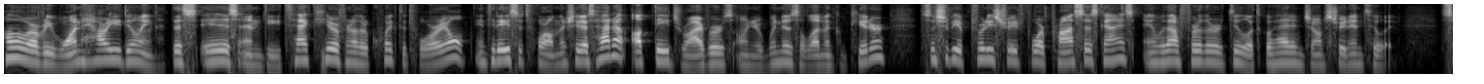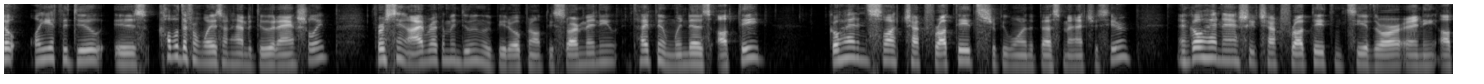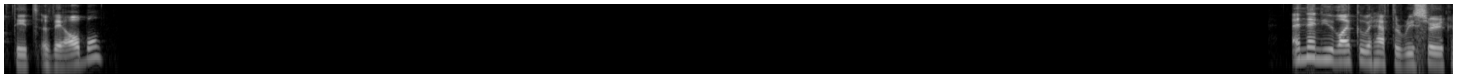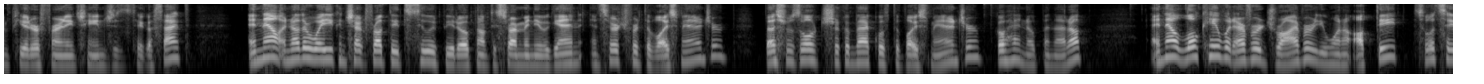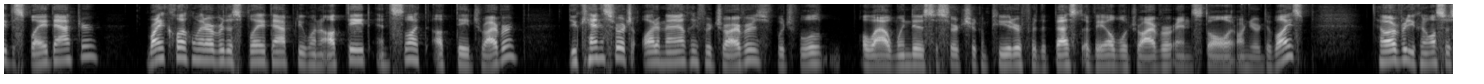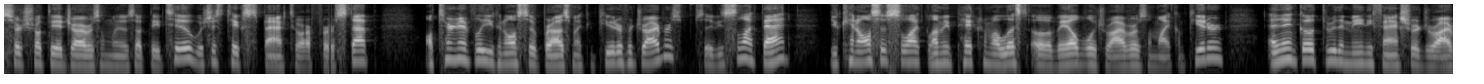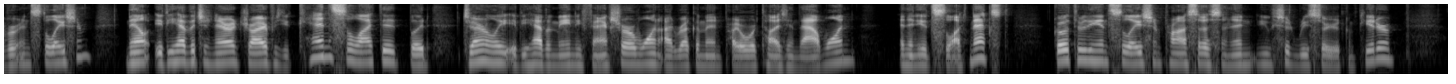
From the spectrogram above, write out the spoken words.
Hello everyone, how are you doing? This is MD Tech here with another quick tutorial. In today's tutorial, I'm going to show you guys how to update drivers on your Windows 11 computer. So this should be a pretty straightforward process, guys. And without further ado, let's go ahead and jump straight into it. So all you have to do is a couple different ways on how to do it actually. First thing I'd recommend doing would be to open up the Start menu and type in Windows Update. Go ahead and select Check for Updates, should be one of the best matches here and go ahead and actually check for updates and see if there are any updates available. And then you likely would have to restart your computer for any changes to take effect. And now another way you can check for updates too would be to open up the Start menu again and search for Device Manager. Best result should come back with Device Manager. Go ahead and open that up. And now locate whatever driver you want to update. So let's say display adapter. Right click on whatever display adapter you want to update and select update driver. You can search automatically for drivers, which will allow Windows to search your computer for the best available driver and install it on your device. However, you can also search for updated drivers on Windows Update 2, which just takes us back to our first step. Alternatively, you can also browse my computer for drivers. So if you select that, you can also select let me pick from a list of available drivers on my computer and then go through the manufacturer driver installation. Now if you have a generic driver you can select it but generally if you have a manufacturer one I'd recommend prioritizing that one and then you'd select next. Go through the installation process and then you should restart your computer.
